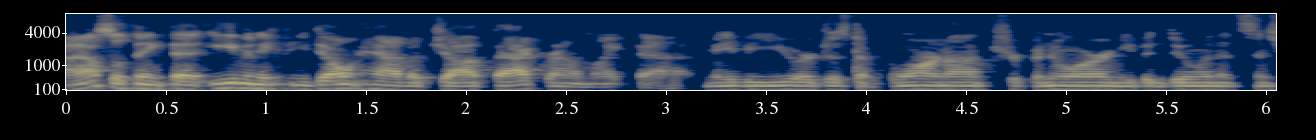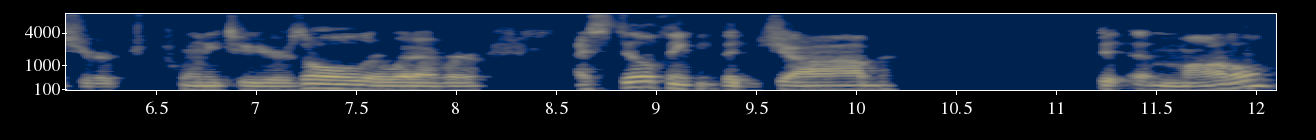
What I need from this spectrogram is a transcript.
I also think that even if you don't have a job background like that, maybe you are just a born entrepreneur and you've been doing it since you're 22 years old or whatever, I still think the job uh, model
